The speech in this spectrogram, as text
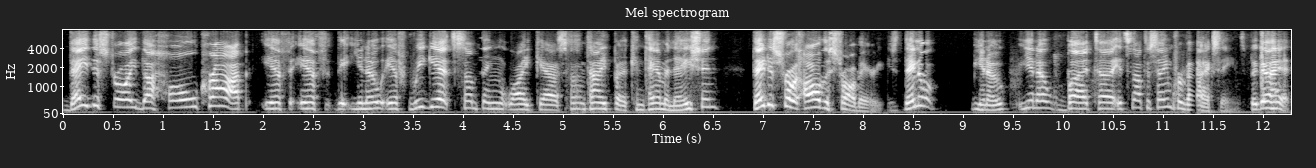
they destroy the whole crop if if you know if we get something like uh, some type of contamination they destroy all the strawberries they don't you know you know but uh, it's not the same for vaccines but go ahead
